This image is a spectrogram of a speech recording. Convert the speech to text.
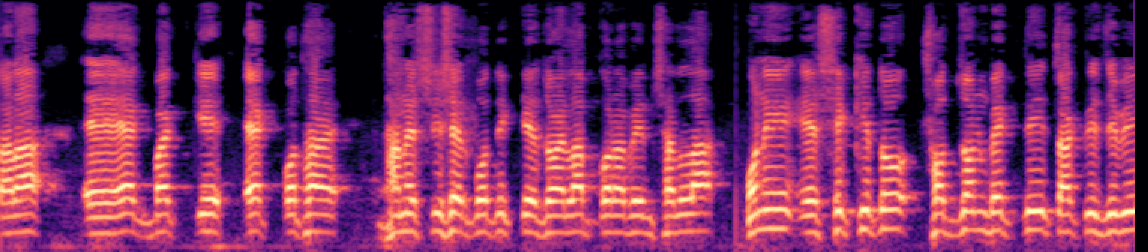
তারা এক বাক্যে, এক কথায় ধানের শীষের প্রতীককে জয়লাভ করাবে ইনশাল্লাহ। উনি শিক্ষিত, সজ্জন ব্যক্তি, চাকরিজীবী,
